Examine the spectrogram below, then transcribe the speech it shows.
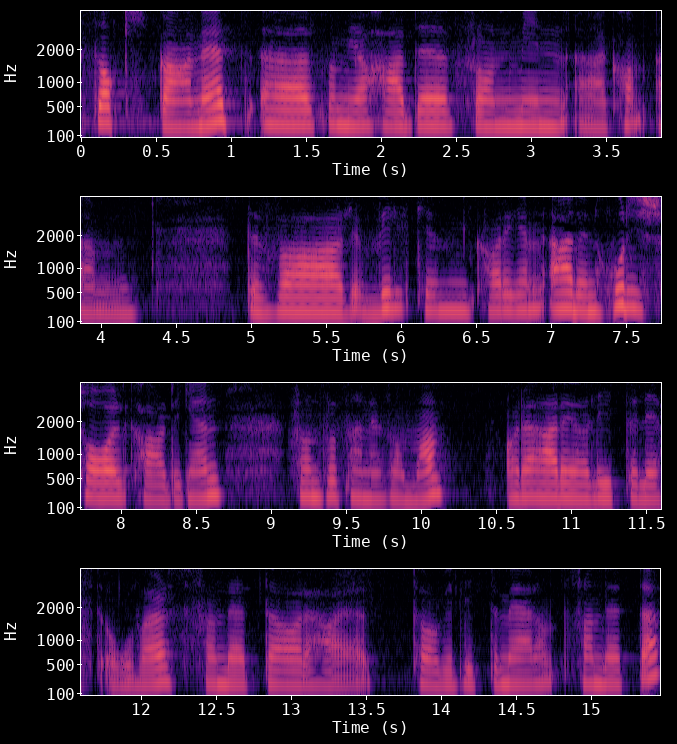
sockgarnet uh, som jag hade från min, uh, kom, um, det var vilken cardigan? Ah, den hoodie shawl cardigan från Susanne Sommar. Och där hade jag lite leftovers från detta och det har jag tagit lite mer från detta.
